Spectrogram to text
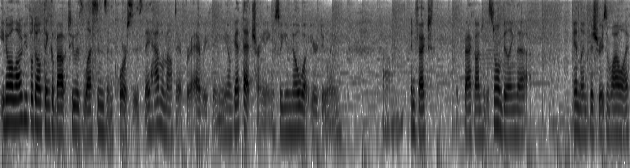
You know, a lot of people don't think about too is lessons and courses. They have them out there for everything. You know, get that training so you know what you're doing. Um, in fact, back onto the snowmobiling, the Inland Fisheries and Wildlife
